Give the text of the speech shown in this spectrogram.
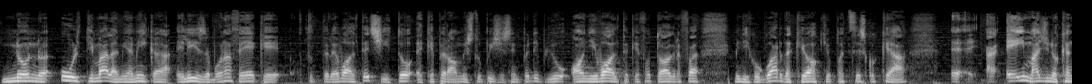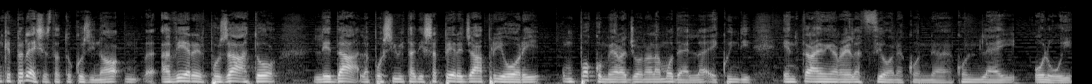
Non ultima la mia amica Elisa Bonafè che tutte le volte cito e che però mi stupisce sempre di più ogni volta che fotografa mi dico guarda che occhio pazzesco che ha eh, e immagino che anche per lei sia stato così no? avere posato le dà la possibilità di sapere già a priori un po' come ragiona la modella e quindi entrare in relazione con, con lei o lui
